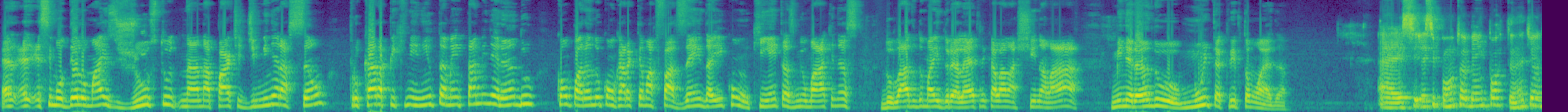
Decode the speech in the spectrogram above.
é, é, esse modelo mais justo na, na parte de mineração para o cara pequenininho também tá minerando, comparando com o cara que tem uma fazenda aí com 500 mil máquinas do lado de uma hidroelétrica lá na China, lá minerando muita criptomoeda. É, esse, esse ponto é bem importante, é uma,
